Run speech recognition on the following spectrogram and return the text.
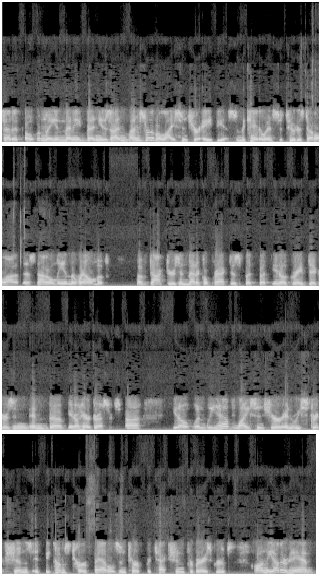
said it openly in many venues. I'm, I'm sort of a licensure atheist, and the Cato Institute has done a lot of this, not only in the realm of of doctors and medical practice, but but you know, grave diggers and and uh, you know, hairdressers. Uh, you know, when we have licensure and restrictions, it becomes turf battles and turf protection for various groups. On the other hand,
